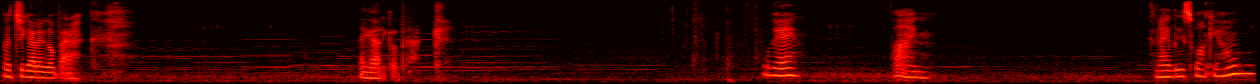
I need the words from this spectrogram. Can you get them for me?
But you gotta go back. I gotta go back. Okay. Fine. Can I at least walk you home?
